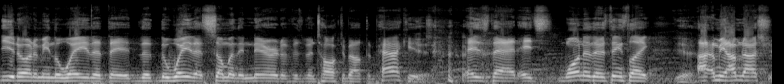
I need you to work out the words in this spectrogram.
you know what I mean the way that they the, the way that some of the narrative has been talked about the package is that it's one of those things like Yeah. I, I mean I'm not sh-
